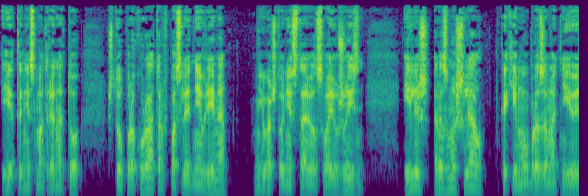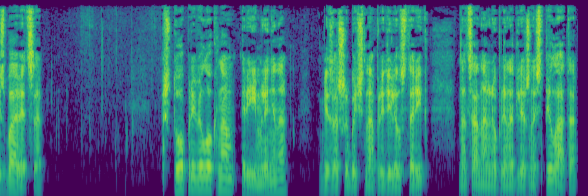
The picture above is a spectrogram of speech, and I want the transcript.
И это несмотря на то, что прокуратор в последнее время ни во что не ставил свою жизнь и лишь размышлял, каким образом от нее избавиться. «Что привело к нам римлянина?» — безошибочно определил старик — национальную принадлежность Пилата,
